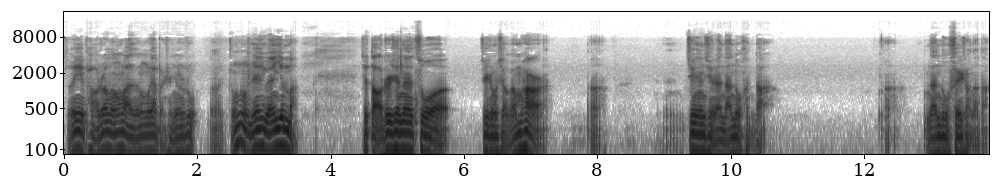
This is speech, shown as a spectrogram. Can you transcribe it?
所以跑车文化在咱们国家本身就弱啊，种种这些原因吧，就导致现在做这种小钢炮的。啊经营起来难度很大，啊，难度非常的大，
